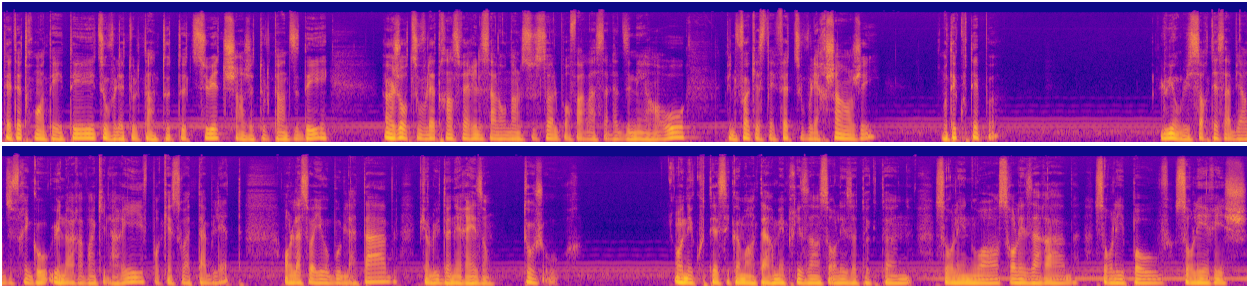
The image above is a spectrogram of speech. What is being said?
T'étais trop entêté, tu voulais tout le temps tout, de suite, tu changeais tout le temps d'idée. Un jour, tu voulais transférer le salon dans le sous-sol pour faire la salle à dîner en haut, puis une fois que c'était fait, tu voulais rechanger. On t'écoutait pas. Lui, on lui sortait sa bière du frigo une heure avant qu'il arrive pour qu'elle soit tablette. On l'assoyait au bout de la table, puis on lui donnait raison. Toujours. On écoutait ses commentaires méprisants sur les Autochtones, sur les Noirs, sur les Arabes, sur les pauvres, sur les riches,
